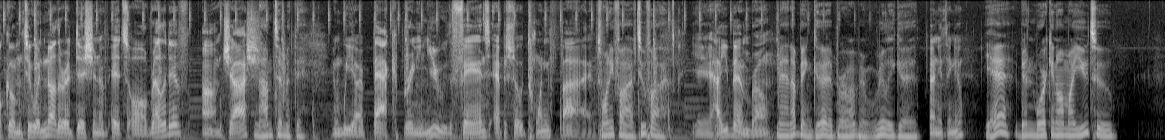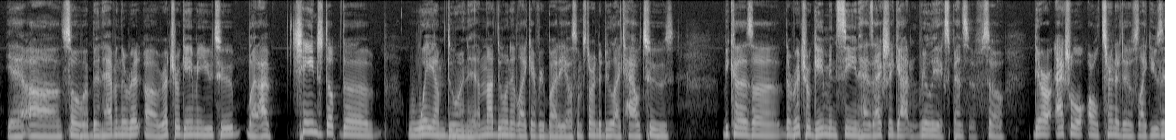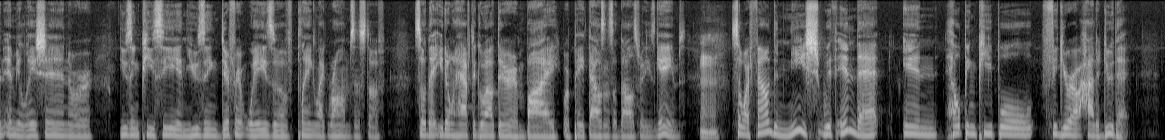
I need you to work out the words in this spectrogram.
Welcome to another edition of It's All Relative. I'm Josh, And I'm Timothy. and we are back bringing you the fans episode 25. 25, 25. Yeah, how you been, bro? Man, I've been good, bro. I've been really good. Anything new? Yeah, been working on my YouTube. Yeah, uh, so I've been having the re- uh, retro gaming YouTube, but I've changed up the way I'm doing it. I'm not doing it like everybody else. I'm starting to do like how tos because uh, the retro gaming scene has actually gotten really expensive. So there are actual alternatives like using emulation or using PC and using different ways of playing like ROMs and stuff so that you don't have to go out there and buy or pay thousands of dollars for these games. So I found a niche within that in helping people figure out how to do that.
